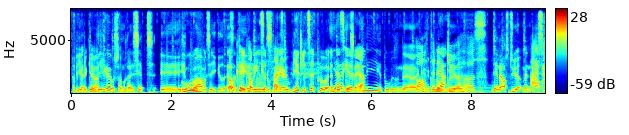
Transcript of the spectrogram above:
få ja, det den gjort. ligger jo som recept øh, Uh. på apoteket. Altså, okay, det er- Karoline, så du faktisk du er virkelig tæt på, at ja, det skal jeg skal være. bare lige have booket den der den gynekolog. er dyr øh, også. Den er også dyr, men Au. altså,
